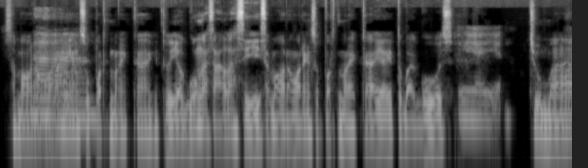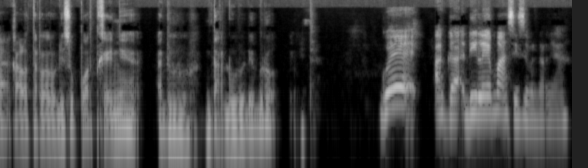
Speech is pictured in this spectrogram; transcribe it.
sama orang-orang Nah. yang support mereka gitu. Ya gue nggak salah sih sama orang-orang yang support mereka ya itu bagus. Iya iya. Cuma kalau terlalu disupport kayaknya, aduh, ntar dulu deh bro. Gitu. Gue agak dilema sih sebenarnya.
